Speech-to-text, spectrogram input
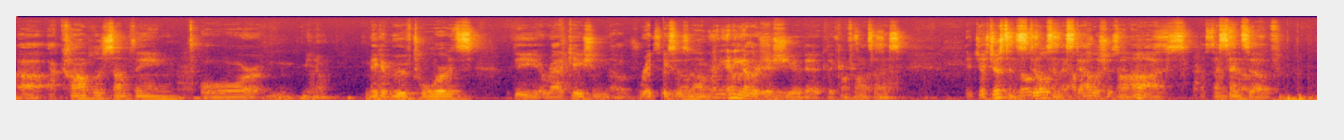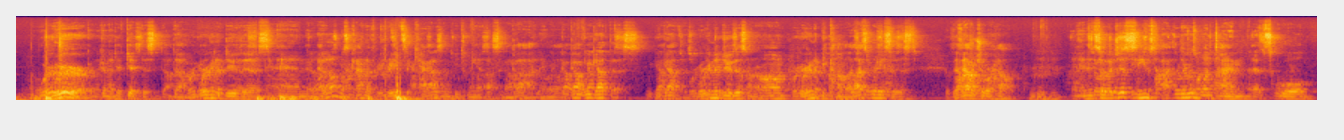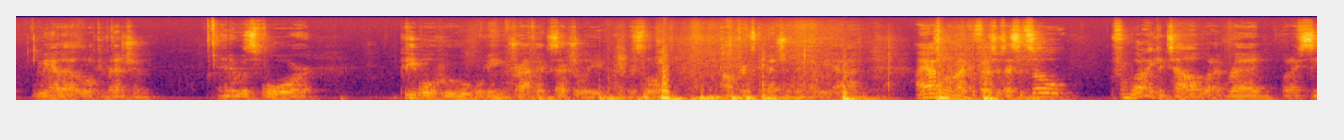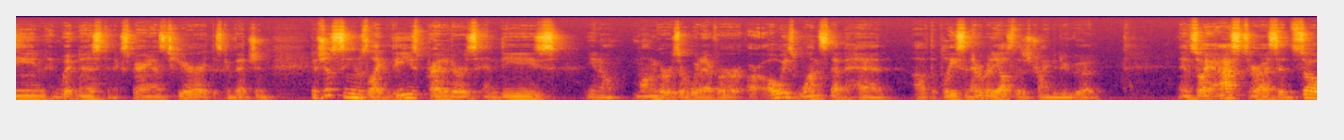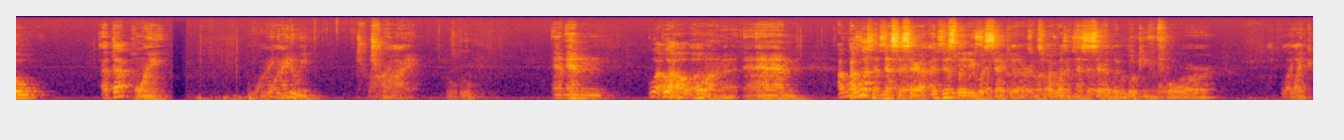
uh, accomplish something or you know make a move towards the eradication of racism or any other issue that, that confronts us, it just instills and establishes in us a sense of we're gonna get this done. We're gonna do this, and it almost kind of creates a chasm between us and God. And we're like, God, we got this. We got this. We're gonna do this on our own. We're gonna become less racist without your help. Mm-hmm. And so it just seems. To, I, there was one time at school we had a little convention, and it was for people who were being trafficked sexually. in This little conference convention thing that we had. I asked one of my professors. I said, "So, from what I can tell, what I've read, what I've seen and witnessed and experienced here at this convention, it just seems like these predators and these, you know, mongers or whatever are always one step ahead of the police and everybody else that is trying to do good." And so I asked her. I said, "So, at that point, why, do we try?" And, And well, well, hold on a minute. And I I wasn't necessarily. This lady was secular, and so I wasn't necessarily looking for like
